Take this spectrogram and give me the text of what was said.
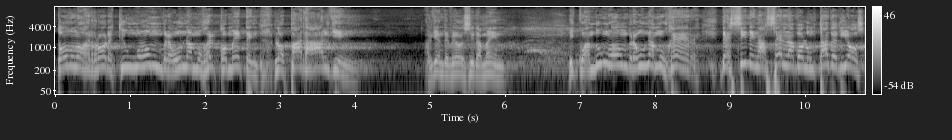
Todos los errores que un hombre o una mujer cometen, lo paga alguien. Alguien debió decir amén. Y cuando un hombre o una mujer deciden hacer la voluntad de Dios,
